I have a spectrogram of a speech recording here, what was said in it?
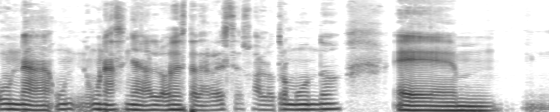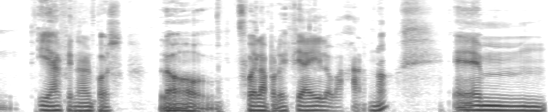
una, una señal a los extraterrestres o al otro mundo. Em, y al final, pues, lo, fue la policía y lo bajaron, ¿no? Em,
